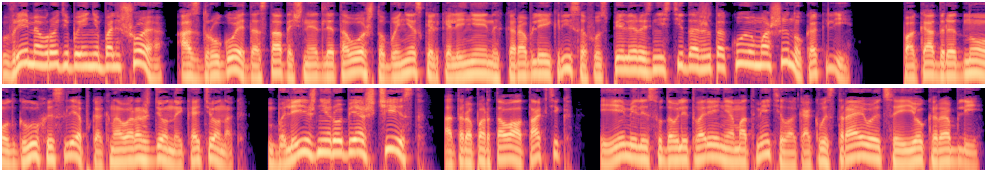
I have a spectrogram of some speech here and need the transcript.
время вроде бы и небольшое, а с другой достаточное для того, чтобы несколько линейных кораблей Крисов успели разнести даже такую машину, как Ли пока дредноут глух и слеп, как новорожденный котенок. «Ближний рубеж чист!» – отрапортовал тактик, и Эмили с удовлетворением отметила, как выстраиваются ее корабли.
